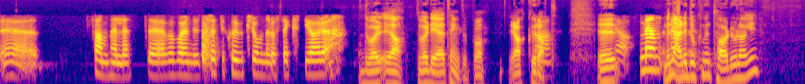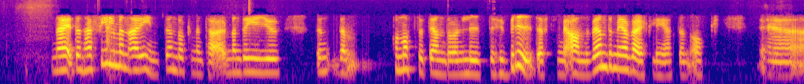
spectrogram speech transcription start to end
eh, samhället, eh, vad var det nu, 37 kronor och 60 öre. Det var, ja, det var det jag tänkte på. Ja, akkurat. Ja. Eh, ja. Men, men, är det dokumentär du lagar? Nej, den här filmen är inte en dokumentär, men det är ju den, den, på något sätt ändå en lite hybrid eftersom jag använder mig av verkligheten och eh,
